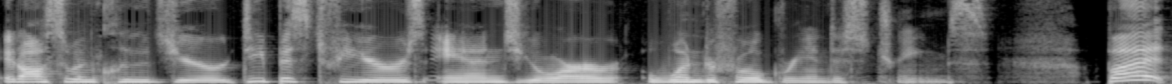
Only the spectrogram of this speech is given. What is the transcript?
It also includes your deepest fears and your wonderful, grandest dreams. But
